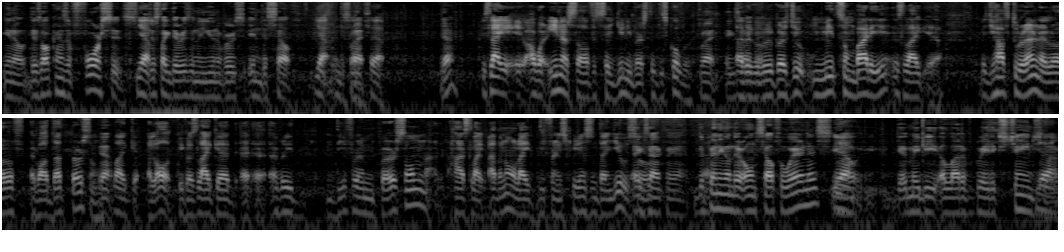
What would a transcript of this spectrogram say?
you know there's all kinds of forces Yeah. just like there is in the universe in the self yeah, in the self. Yeah. yeah It's like uh, our inner self is a universe to discover. right exactly because- because you meet somebody, it's like, yeah, but you have to learn a lot of, about that person, Yeah. like a lot, because like uh, uh, every different person has like I don't know, like different experiences than you. So, exactly yeah. depending on their own self-awareness you Yeah. know there may be a lot of great exchange Yeah. there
